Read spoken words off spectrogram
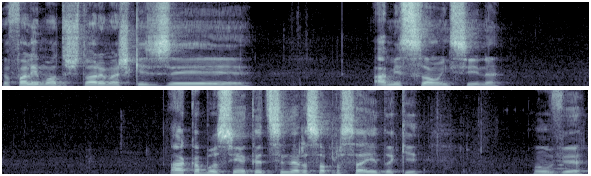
Eu falei modo história, mas quis dizer a missão em si, né? Ah, acabou sim, a cutscene era só pra sair daqui. Vamos ver.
